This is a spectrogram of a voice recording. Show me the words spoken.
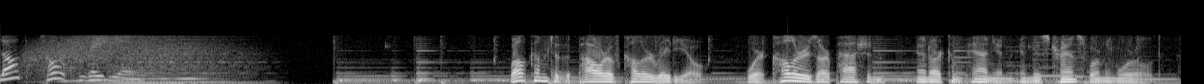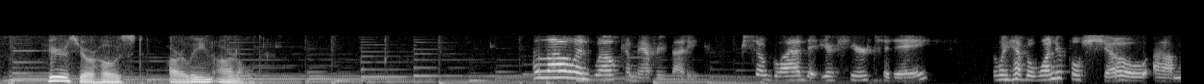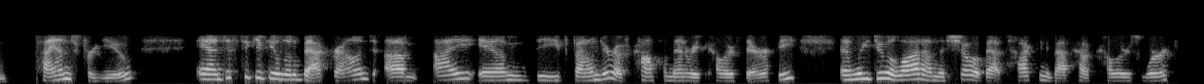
Blog Talk Radio. Welcome to the Power of Color Radio, where color is our passion and our companion in this transforming world. Here's your host, Arlene Arnold. Hello and welcome, everybody. We're so glad that you're here today. We have a wonderful show um, planned for you. And just to give you a little background, um, I am the founder of Complementary Color Therapy, and we do a lot on the show about talking about how colors work.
